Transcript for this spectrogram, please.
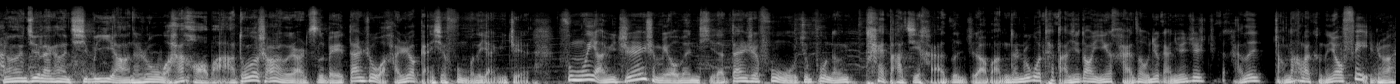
然后继续来看七不义啊，他说我还好吧，多多少少有点自卑，但是我还是要感谢父母的养育之恩。父母养育之恩是没有问题的，但是父母就不能太打击孩子，你知道吧？那如果太打击到一个孩子，我就感觉这这个孩子长大了可能要废，是吧？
